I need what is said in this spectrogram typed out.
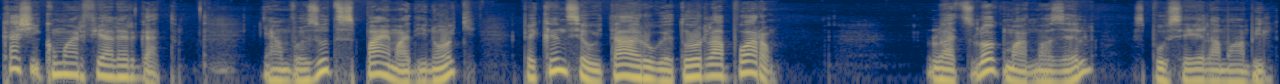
ca și cum ar fi alergat. I-am văzut spaima din ochi pe când se uita rugător la poaro. Luați loc, mademoiselle, spuse el amabil.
